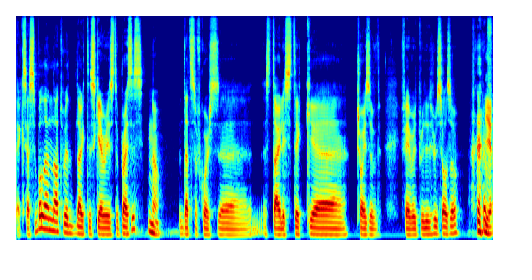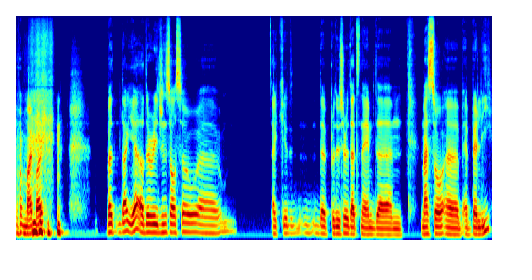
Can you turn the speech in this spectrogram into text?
accessible and not with like the scariest of prices. No. That's of course uh, a stylistic uh, choice of favorite producers also yeah. from my part. but like yeah other regions also uh, like the producer that's named um, Maso uh, Belli.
